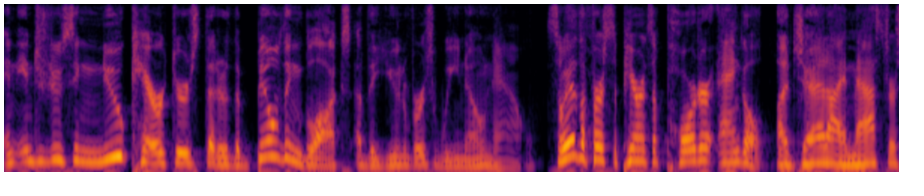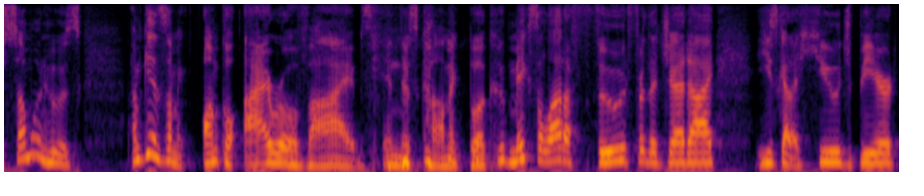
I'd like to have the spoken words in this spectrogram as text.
and introducing new characters that are the building blocks of the universe we know now. So we have the first appearance of Porter Engle, a Jedi Master, someone who is I'm getting some like Uncle Iroh vibes in this comic book, who makes a lot of food for the Jedi. He's got a huge beard.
